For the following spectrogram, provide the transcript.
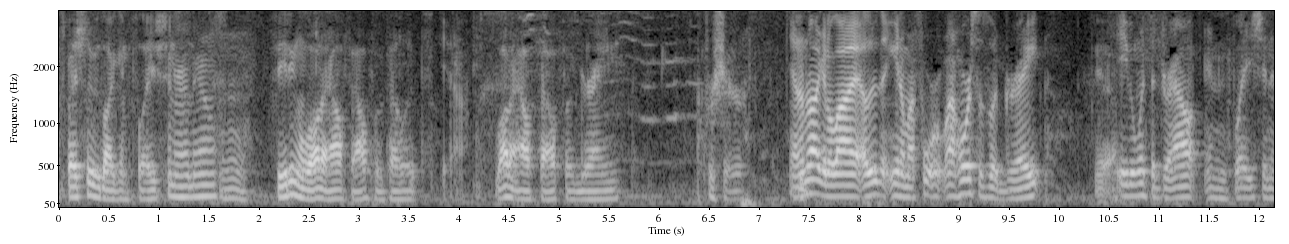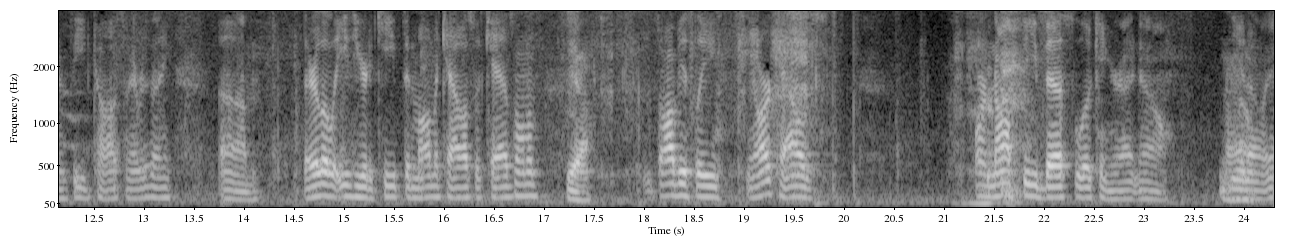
especially with like inflation right now. Mm. Feeding a lot of alfalfa pellets, yeah, a lot of alfalfa grain. for sure. And I'm not gonna lie, other than you know, my four, my horses look great. Yeah. even with the drought and inflation and feed costs and everything, um, they're a little easier to keep than mama cows with calves on them. Yeah. So obviously, you know, our cows are not the best looking right now. No. You know, and,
